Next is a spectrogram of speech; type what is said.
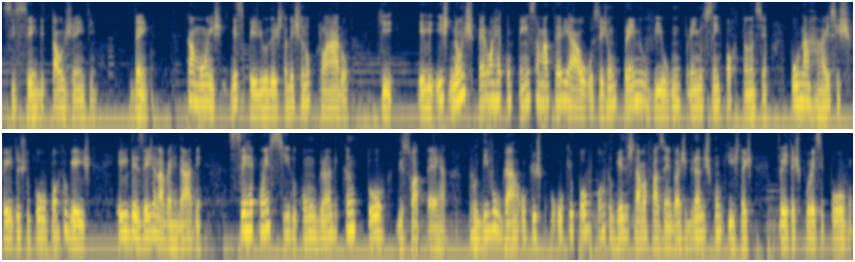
se ser de tal gente. Bem, Camões, nesse período, ele está deixando claro que ele não espera uma recompensa material, ou seja, um prêmio vil, um prêmio sem importância, por narrar esses feitos do povo português. Ele deseja, na verdade, ser reconhecido como um grande cantor de sua terra, por divulgar o que, os, o que o povo português estava fazendo, as grandes conquistas feitas por esse povo.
